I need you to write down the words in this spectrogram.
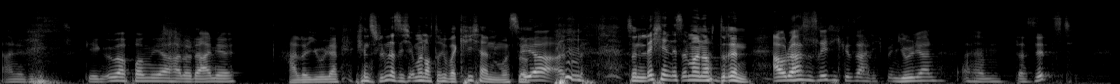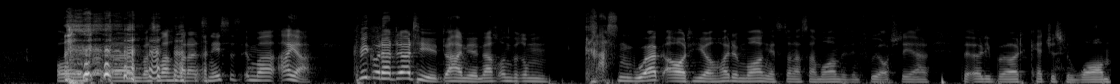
Daniel sitzt gegenüber von mir. Hallo Daniel. Hallo Julian. Ich finde es schlimm, dass ich immer noch darüber kichern muss. So, Ja, also, so ein Lächeln ist immer noch drin. Aber du hast es richtig gesagt. Ich bin Julian. Ähm, das sitzt. Und ähm, was machen wir als nächstes immer? Ah ja, Quick oder Dirty, Daniel, nach unserem krassen Workout hier. Heute Morgen ist Donnerstagmorgen, wir sind früh aufsteher. The early bird catches the worm.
